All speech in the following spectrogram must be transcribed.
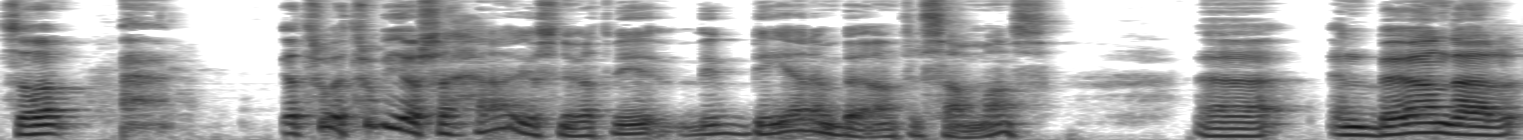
Så jag tror, jag tror vi gör så här just nu att vi, vi ber en bön tillsammans. Eh, en bön där,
